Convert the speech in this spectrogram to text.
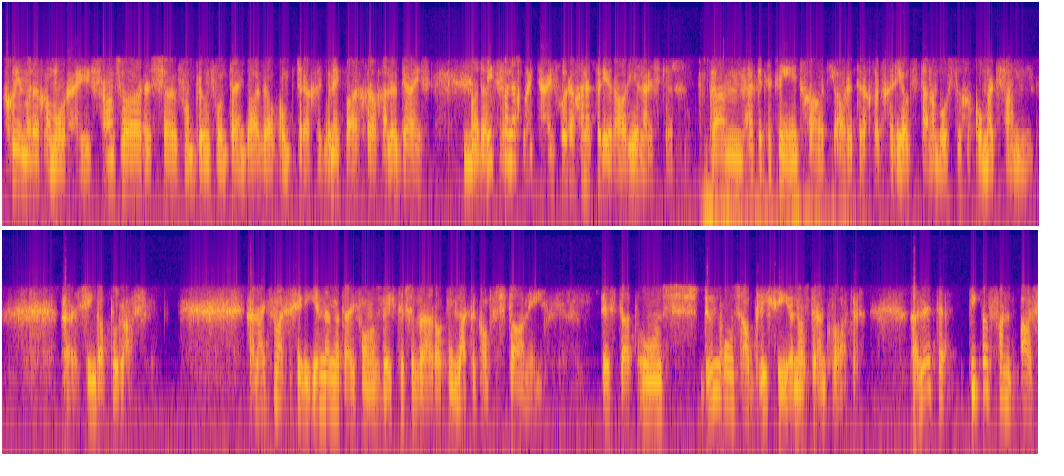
Goeiemôre Amore. François Rousseau van Bloemfontein. Baie welkom terug. Ek wil net baie graag hallo Dave. Maar ek vinnig my tyd voor gaan ek vir die radio luister. Ehm um, ek het 'n kliënt gehad jare terug wat gereeld Stellenbosch toe gekom het van uh, Singapore af. En hy het maar gesê die een ding wat hy van ons westerse wêreld nie lekker kan verstaan nie, is dat ons doen ons ablusie in ons drinkwater. Hulle het 'n tipe van as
